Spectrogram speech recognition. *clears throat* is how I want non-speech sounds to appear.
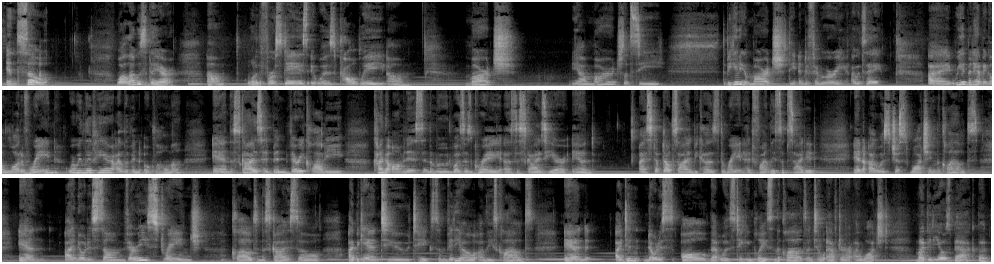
And so, while I was there, um, one of the first days, it was probably um, March. Yeah, March, let's see, the beginning of March, the end of February, I would say. I we had been having a lot of rain where we live here. I live in Oklahoma, and the skies had been very cloudy, kind of ominous, and the mood was as gray as the skies here. And I stepped outside because the rain had finally subsided, and I was just watching the clouds. And I noticed some very strange clouds in the sky, so I began to take some video of these clouds. And I didn't notice all that was taking place in the clouds until after I watched my videos back, but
